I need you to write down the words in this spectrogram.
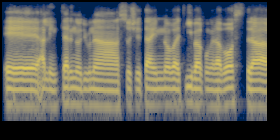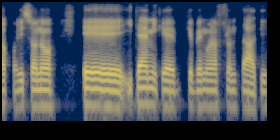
eh, all'interno di una società innovativa come la vostra quali sono eh, i temi che, che, vengono affrontati.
